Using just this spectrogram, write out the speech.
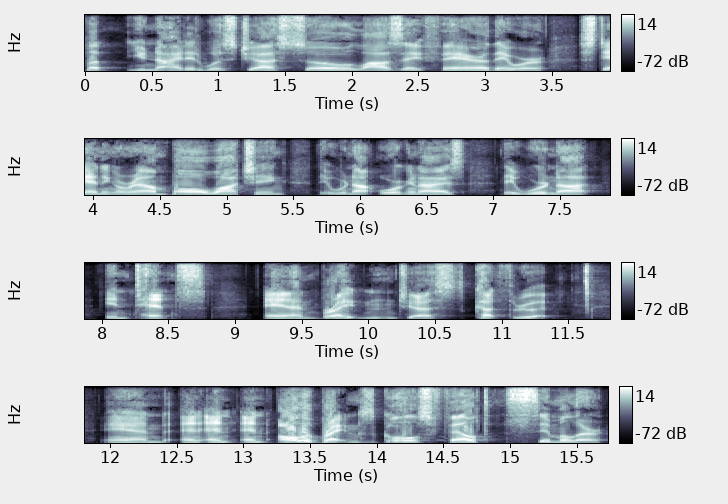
But United was just so laissez faire. They were standing around ball watching. They were not organized. They were not intense. And Brighton just cut through it. And, and, and, and all of Brighton's goals felt similar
